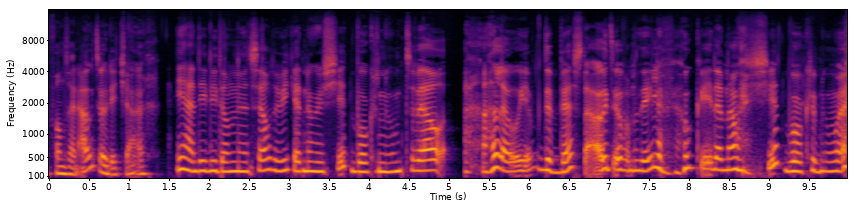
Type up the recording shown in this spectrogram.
van zijn auto dit jaar. Ja, die die dan in hetzelfde weekend nog een shitbox noemt. Terwijl, hallo, je hebt de beste auto van het hele... Hoe kun je dat nou een shitbox noemen?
